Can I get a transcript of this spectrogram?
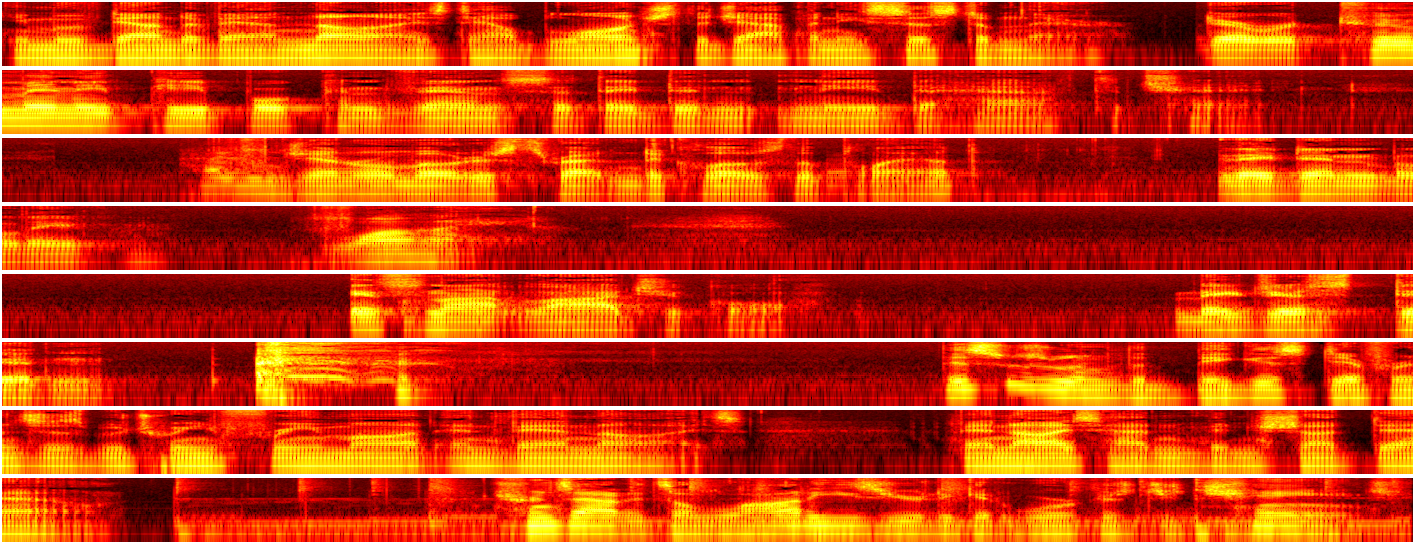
He moved down to Van Nuys to help launch the Japanese system there. There were too many people convinced that they didn't need to have to change. Hadn't General Motors threatened to close the plant? They didn't believe him. Why? It's not logical. They just didn't. this was one of the biggest differences between Fremont and Van Nuys. Van Nuys hadn't been shut down. Turns out it's a lot easier to get workers to change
